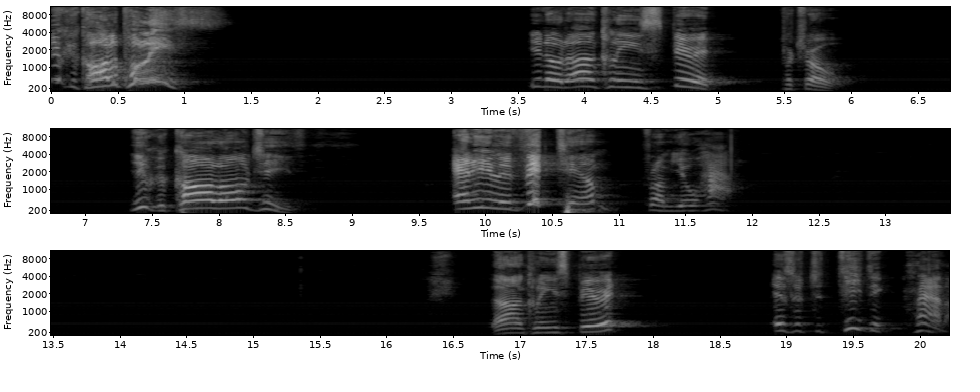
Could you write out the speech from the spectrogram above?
you could call the police. You know, the unclean spirit patrol. You could call on Jesus, and he'll evict him from your house. The unclean spirit is a strategic planner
